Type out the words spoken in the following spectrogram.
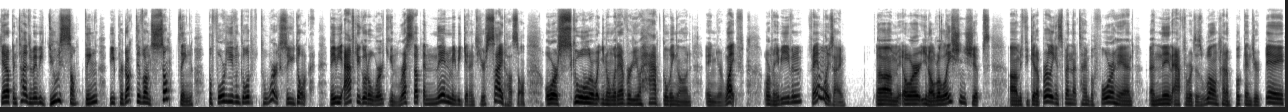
get up in time to maybe do something, be productive on something before you even go to work. So you don't maybe after you go to work, you can rest up and then maybe get into your side hustle or school or what you know whatever you have going on in your life or maybe even family time um, or you know relationships um, if you get up early and spend that time beforehand and then afterwards as well and kind of bookend your day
